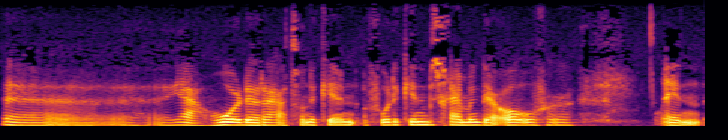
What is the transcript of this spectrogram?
uh, ja, hoor de Raad van de voor de Kinderbescherming daarover. En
